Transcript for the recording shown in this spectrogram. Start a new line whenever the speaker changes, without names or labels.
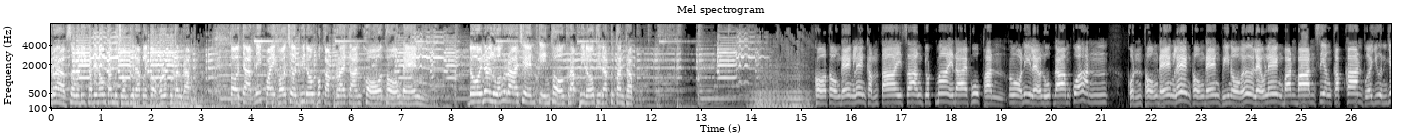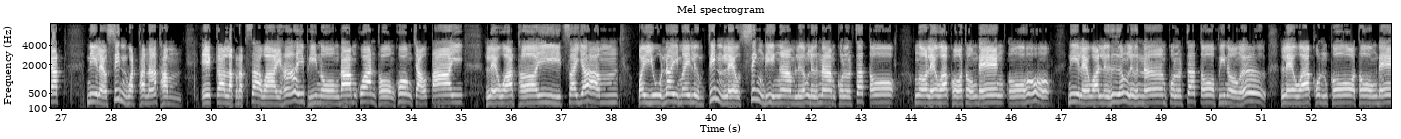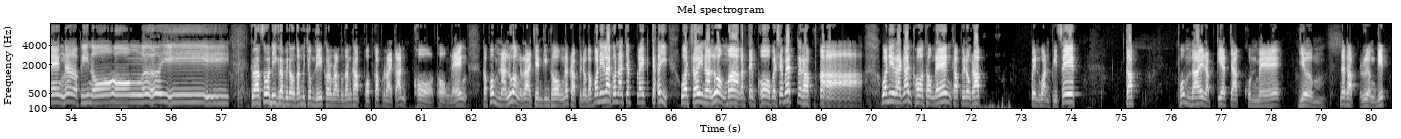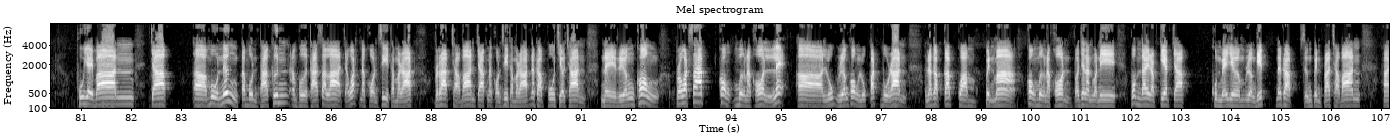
กราบสวัสดีครับพี่น้องท่านผู้ชมที่รักและก็เคารพทุกท่านครับ ต่อจากนี้ไปขอเชิญพี่น้องพบกับรายการขอทองแดง โดยหน้าหลวงราเชนกิ่งทองครับ พี่น้องที่รักทุกท่านครับ ขอทองแดงเล่งคำตายสร้างจุดหมายได้ผูกพันโอ้นี่แล้วลูกดามควันคนทองแดงเล่งทองแดงพี่น้องเออแล้วเล่งบานบานเสียงขับคานเพื่อยืนยัด นี่แล้วสิ้นวัฒนธรรม เอกลักษณ์รักษาวายหายพี่น้องดามควานทองของชาวตายแล้วว่าไทยสยามไปอยู่ในไม่ลืมทิ้นแล้วสิ่งดีงามเหลืองหรือนามคนจะโต งอแล้วว่าคอทองแดง โอ้นี่แหละว่าเหลืองเหลือนน้ำคนจะโตพี่น้องเออแล้วว่าคนคอทองแดงหน้าพี่น้องเอ้ย กราบสวัสดีครับพี่น้องท่านผู้ชมที่เคารพรักทุกท่านครับพบกับรายการคอทองแดงกับผมนาล่วงราเชนกิงทองนะครับพี่น้องครับวันนี้หลายคนอาจจะแปลกใจว่าใช่นาล่วงมากันเต็มคอเป็นเชเม็ดนะครับ วันนี้รายการคอทองแดงครับพี่น้องครับ เป็นวันพิเศษกับผมได้รับเกียรติจากคุณแม่เยิมนะครับ เรื่องดิษผู้ใหญ่บ้านจาก หมู่หนึ่งตำบลทาขึ้นอำเภอทาสาราจังหวัดนครศรีธรรมราชปราชชาวบ้านจากนครศรีธรรมราชนะครับ ผู้เชี่ยวชาญในเรื่องของประวัติศาสตร์ของเมืองนครและลูกเรื่องของลูกปัดโบราณนะครับกับความเป็นมาของเมืองนคร เพราะฉะนั้นวันนี้ผมได้รับเกียรติจากคุณแม่เยิมเรื่องดิษนะครับ ซึ่งเป็นปราชาบ้าน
